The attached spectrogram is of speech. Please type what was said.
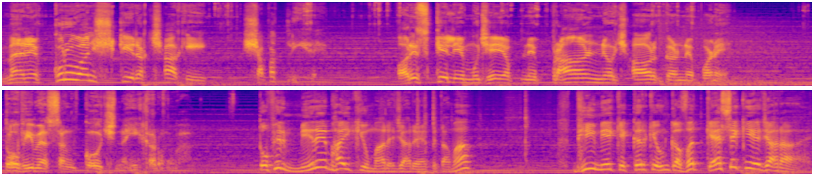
मैंने कुरुवंश की रक्षा की शपथ ली है। और इसके लिए मुझे अपने प्राण न्यौछावर करने पड़े। तो भी मैं संकोच नहीं करूँगा। तो फिर मेरे भाई क्यों मारे जा रहे हैं पितामह? भीम एक एक करके उनका वध कैसे किया जा रहा है?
